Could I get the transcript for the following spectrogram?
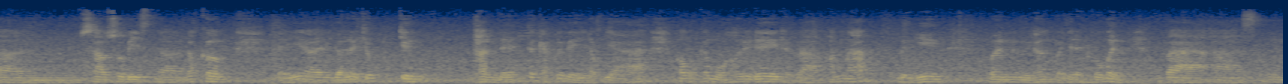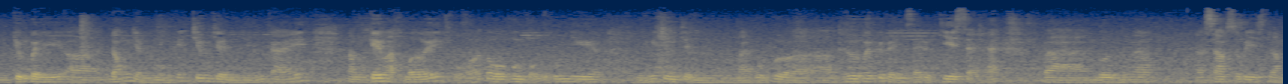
uh, southshowbiz.com để uh, gửi lời chúc chân thành đến tất cả quý vị độc giả có một cái mùa holiday thật là ấm áp bình yên bên người thân và gia đình của mình và à, chuẩn bị à, đón nhận những cái chương trình những cái um, kế hoạch mới của tô hương vũ cũng như những cái chương trình mà vũ vừa à, thưa với quý vị sẽ được chia sẻ và mượn à, ờ, South Showbiz làm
